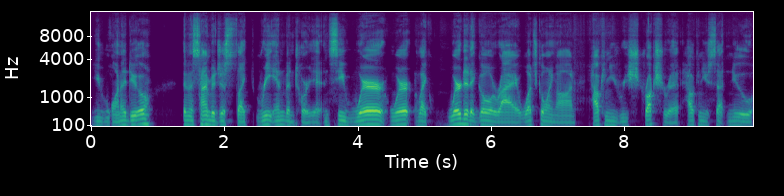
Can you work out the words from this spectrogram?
you want to do, then it's time to just like re-inventory it and see where where like where did it go awry? What's going on? How can you restructure it? How can you set new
